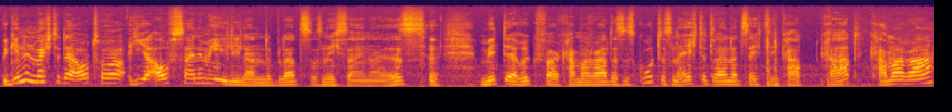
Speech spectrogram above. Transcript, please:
Beginnen möchte der Autor hier auf seinem Heli-Landeplatz, was nicht seiner ist, mit der Rückfahrkamera. Das ist gut, das ist eine echte 360-Grad-Kamera.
